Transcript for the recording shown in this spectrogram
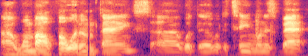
Uh, won about four of them things uh, with the with the team on his back,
